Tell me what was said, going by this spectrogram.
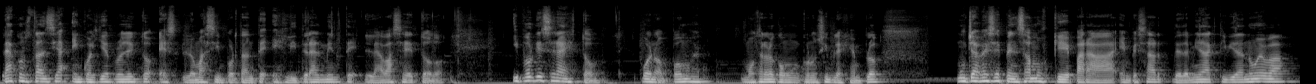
La constancia en cualquier proyecto es lo más importante, es literalmente la base de todo. ¿Y por qué será esto? Bueno, podemos mostrarlo con, con un simple ejemplo. Muchas veces pensamos que para empezar determinada actividad nueva,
